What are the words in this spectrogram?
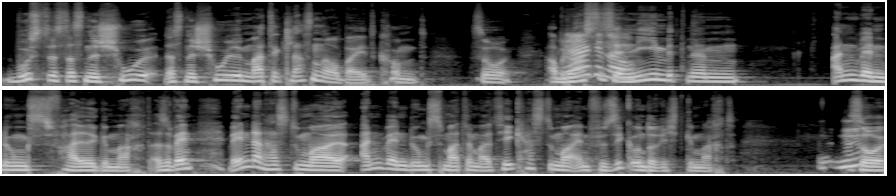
wusstest, dass eine, Schul dass eine Schulmathe-Klassenarbeit kommt. So. Aber du Ja, hast es ja genau. nie mit einem Anwendungsfall gemacht. Also wenn, wenn, dann hast du mal Anwendungsmathematik, hast du mal einen Physikunterricht gemacht. Mhm. So,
